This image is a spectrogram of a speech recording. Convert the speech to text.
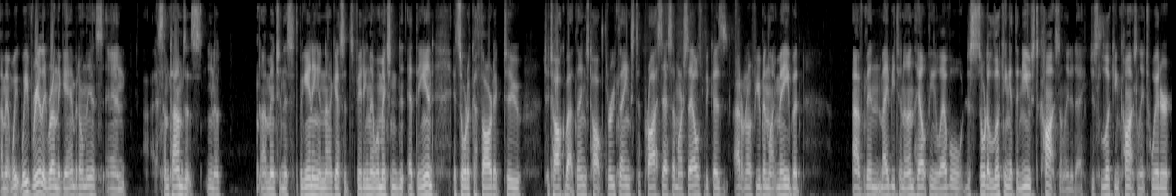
I mean we we've really run the gambit on this and sometimes it's you know I mentioned this at the beginning and I guess it's fitting that we'll mention it at the end it's sort of cathartic to to talk about things talk through things to process them ourselves because I don't know if you've been like me but I've been maybe to an unhealthy level, just sort of looking at the news constantly today, just looking constantly at Twitter,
